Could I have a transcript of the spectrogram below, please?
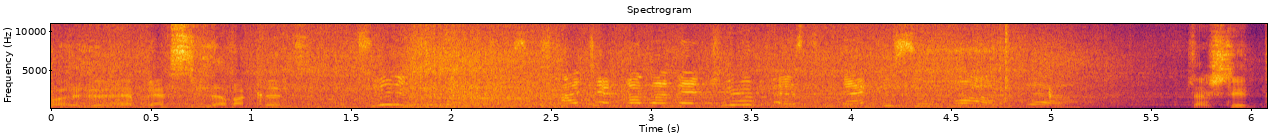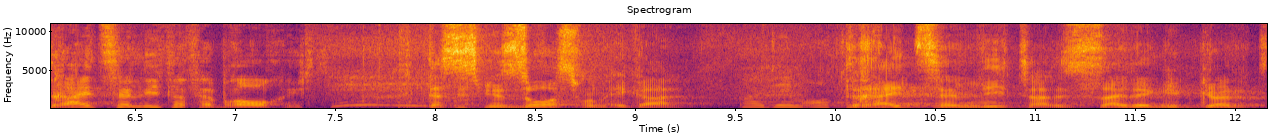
Mal, Merkst du, wie der wackelt? Natürlich. Ich halte ja gerade an der Tür fest. Merke ich sofort. Ja. Da steht 13 Liter Verbrauch. Ich, das ist mir sowas von egal. Bei dem Auto. 13 Liter, das sei denn gegönnt.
